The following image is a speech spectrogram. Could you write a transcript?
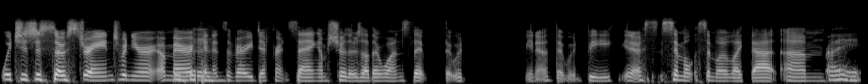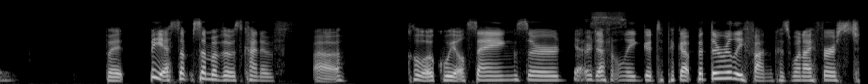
which is just so strange when you're american mm-hmm. it's a very different saying i'm sure there's other ones that that would you know that would be you know similar similar like that um right but but yeah, some some of those kind of uh, colloquial sayings are yes. are definitely good to pick up. But they're really fun because when I first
